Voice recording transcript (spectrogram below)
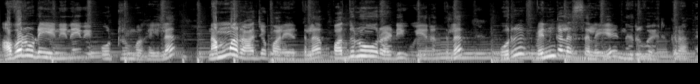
அவருடைய நினைவை போற்றும் வகையில நம்ம ராஜபாளையத்துல பதினோரு அடி உயரத்துல ஒரு வெண்கல சிலையை நிறுவ இருக்கிறாங்க.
